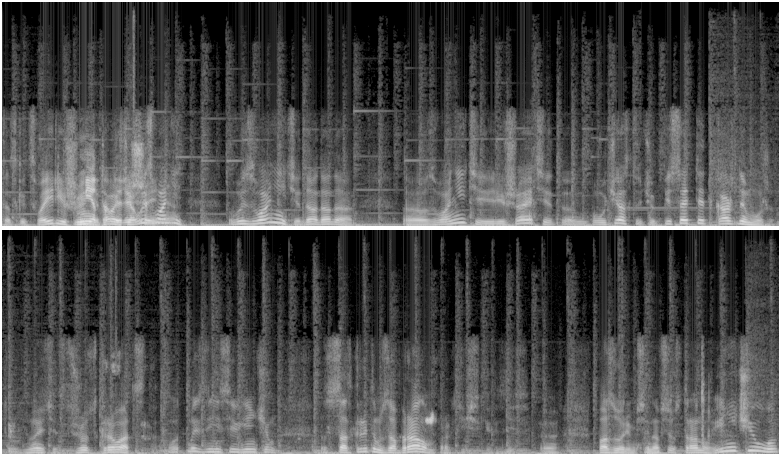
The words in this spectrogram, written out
так сказать, свои решения. Методы Товарищи, решения. а вы звоните, вы звоните, да-да-да. Э, звоните, решайте, поучаствуйте. Писать-то это каждый может, знаете, что скрываться-то. Вот мы с Денисом Евгеньевичем с открытым забралом практически здесь э, позоримся на всю страну. И ничего,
